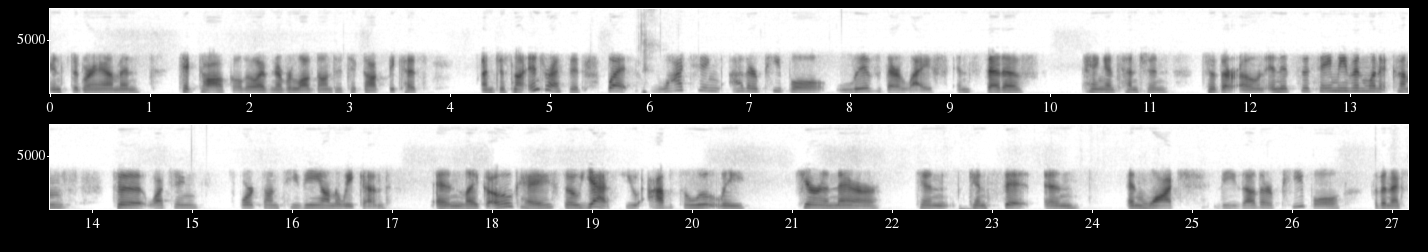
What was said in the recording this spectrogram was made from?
Instagram and TikTok, although I've never logged on to TikTok because I'm just not interested. But watching other people live their life instead of paying attention to their own. And it's the same even when it comes to watching sports on TV on the weekend. And like, okay, so yes, you absolutely here and there can can sit and and watch these other people for the next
